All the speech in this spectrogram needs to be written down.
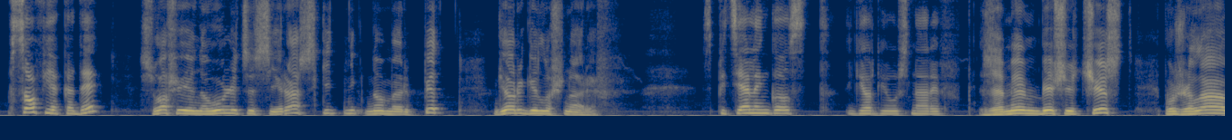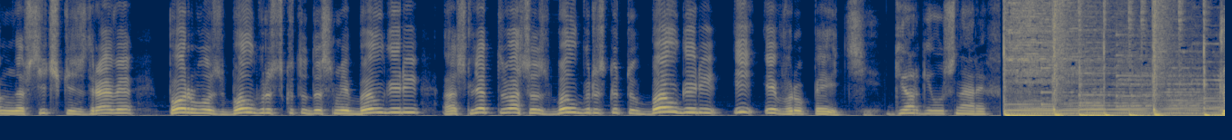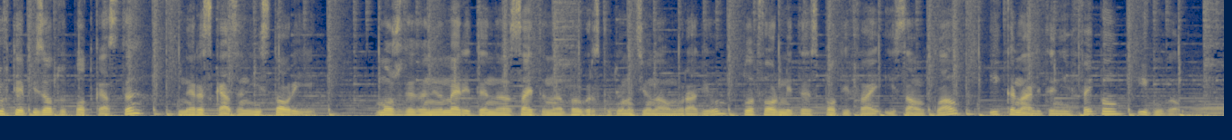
В София къде? София на улица Сира, скитник номер 5, Георги Лошнарев. Специален гост Георги Лошнарев. За мен беше чест. Пожелавам на всички здраве, първо с българското да сме българи, а след това с българското българи и европейци. Георги Лушнарев. Чухте епизод от подкаста Неразказани истории. Можете да ни намерите на сайта на Българското национално радио, платформите Spotify и SoundCloud и каналите ни в Apple и Google.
